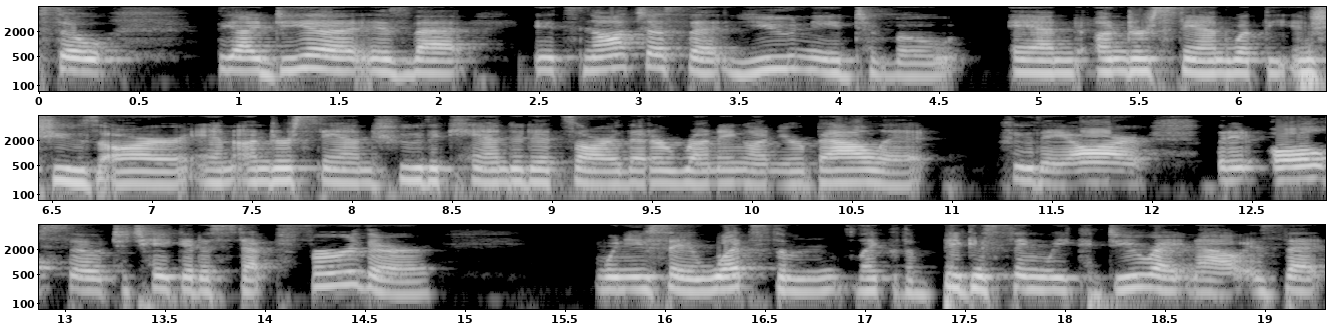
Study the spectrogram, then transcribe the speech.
so the idea is that it's not just that you need to vote and understand what the issues are and understand who the candidates are that are running on your ballot who they are. But it also to take it a step further when you say what's the like the biggest thing we could do right now? is that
